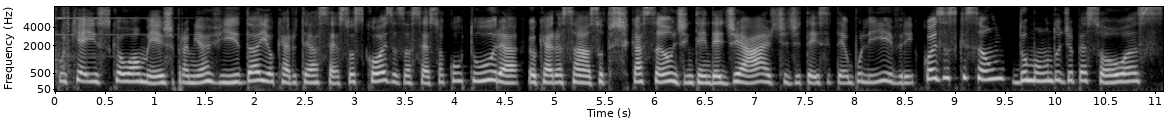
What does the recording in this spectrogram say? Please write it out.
porque é isso que eu almejo para minha vida e eu quero ter acesso às coisas, acesso à cultura, eu quero essa sofisticação de entender de arte, de ter esse tempo livre, coisas que são do mundo de pessoas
